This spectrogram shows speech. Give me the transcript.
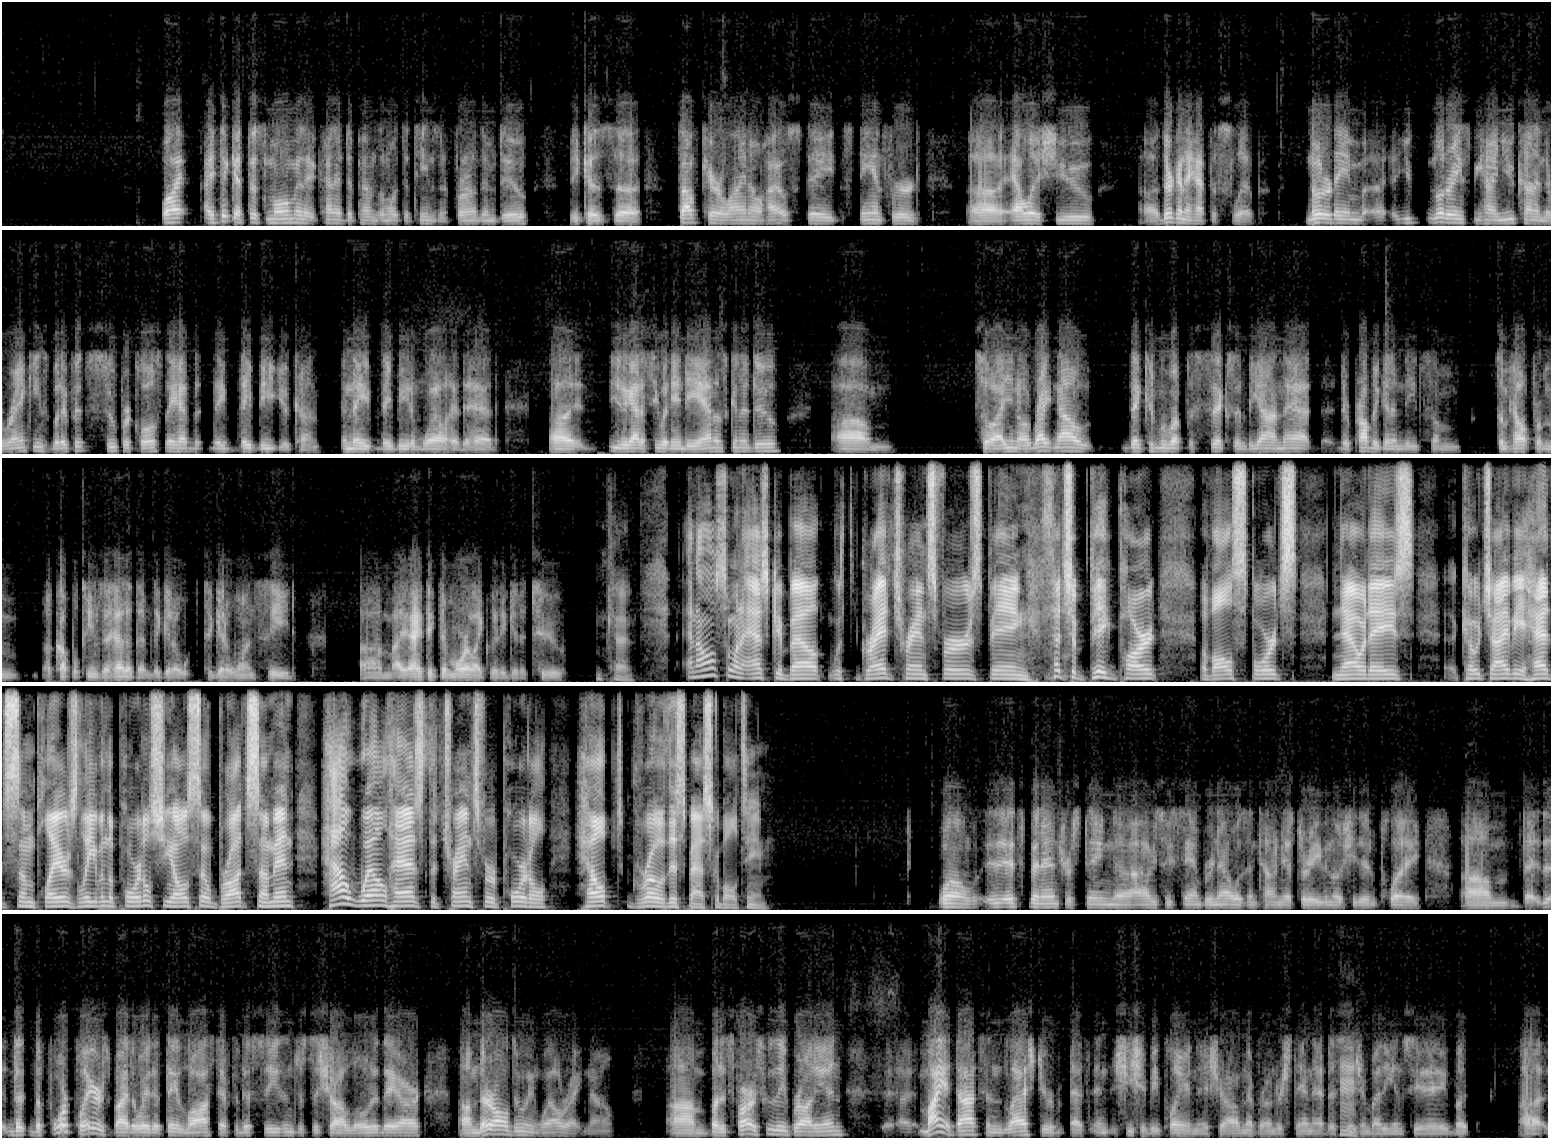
Well, I, I think at this moment it kind of depends on what the teams in front of them do because uh, South Carolina, Ohio State, Stanford, uh, LSU, uh, they're going to have to slip. Notre Dame, uh, you, Notre Dame's behind UConn in the rankings, but if it's super close, they have they they beat UConn and they they beat them well head to head. Uh, you got to see what Indiana's going to do. Um, so I, you know, right now they could move up to six, and beyond that, they're probably going to need some some help from a couple teams ahead of them to get a to get a one seed. Um, I, I think they're more likely to get a two. Okay. And I also want to ask you about with grad transfers being such a big part of all sports nowadays. Coach Ivey had some players leaving the portal. She also brought some in. How well has the transfer portal helped grow this basketball team? Well, it's been interesting. Uh, obviously, Sam Brunelle was in town yesterday, even though she didn't play. Um, the, the, the four players, by the way, that they lost after this season, just to show how loaded they are, um, they're all doing well right now. Um, but as far as who they brought in, uh, Maya Dodson last year, at, and she should be playing this year. I'll never understand that hmm. decision hmm. by the NCAA, but uh,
